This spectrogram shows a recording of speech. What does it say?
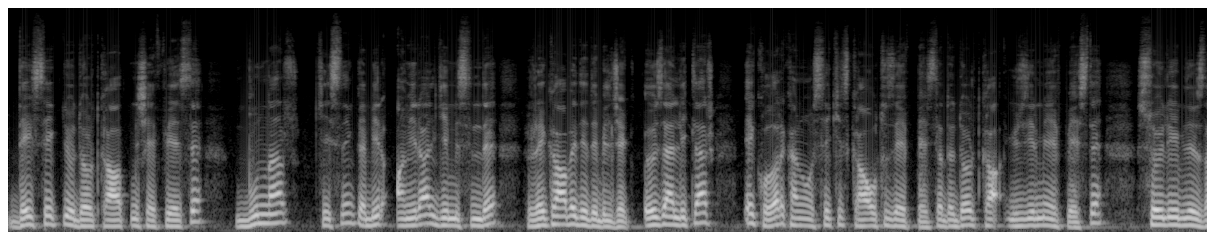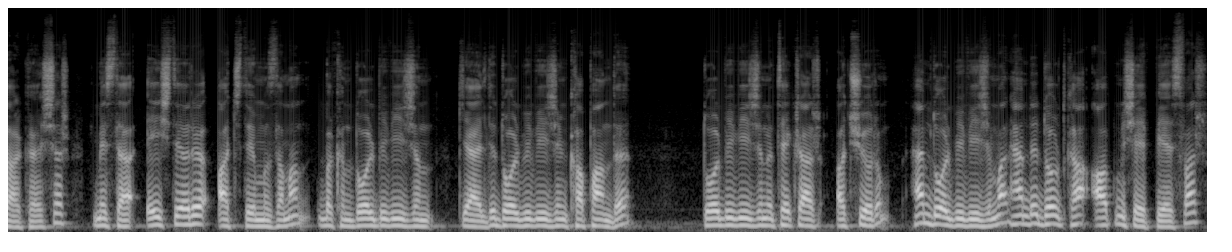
destekliyor 4K 60 FPS'te. Bunlar kesinlikle bir amiral gemisinde rekabet edebilecek özellikler ek olarak hani o 8K 30 FPS ya da 4K 120 FPS'te söyleyebiliriz arkadaşlar. Mesela HDR'ı açtığımız zaman bakın Dolby Vision geldi. Dolby Vision kapandı. Dolby Vision'ı tekrar açıyorum. Hem Dolby Vision var hem de 4K 60 FPS var.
